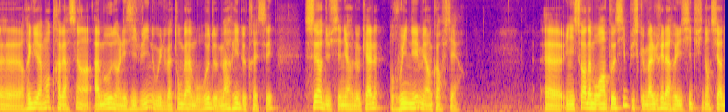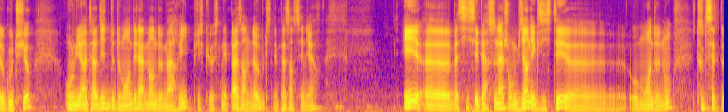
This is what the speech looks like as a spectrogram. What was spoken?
euh, régulièrement traverser un hameau dans les Yvelines où il va tomber amoureux de Marie de Cressé, sœur du seigneur local, ruiné mais encore fier. Euh, une histoire d'amour impossible puisque malgré la réussite financière de Guccio, on lui interdit de demander la main de Marie puisque ce n'est pas un noble, ce n'est pas un seigneur. Et euh, bah, si ces personnages ont bien existé, euh, au moins de nom, toute cette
